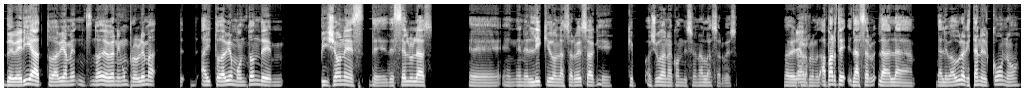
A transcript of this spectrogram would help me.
debería todavía, no debe haber ningún problema. Hay todavía un montón de billones de, de células eh, en, en el líquido, en la cerveza, que, que ayudan a condicionar la cerveza. No debería haber problema. Aparte, la, la, la, la levadura que está en el cono,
